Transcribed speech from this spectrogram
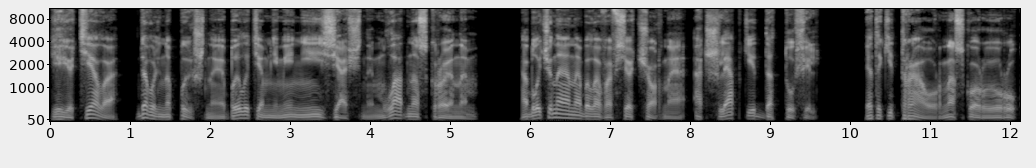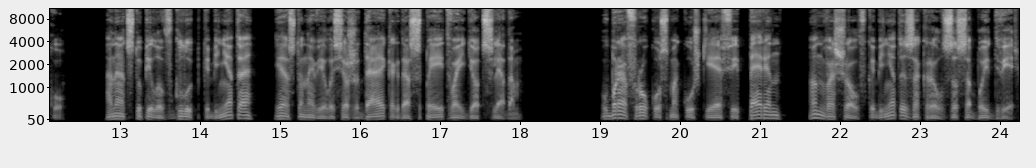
Ее тело довольно пышное, было тем не менее изящным, ладно скроенным. Облачена она была во все черное, от шляпки до туфель. Этакий траур на скорую руку. Она отступила вглубь кабинета и остановилась, ожидая, когда Спейд войдет следом. Убрав руку с макушки Эфи Перрин, он вошел в кабинет и закрыл за собой дверь.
